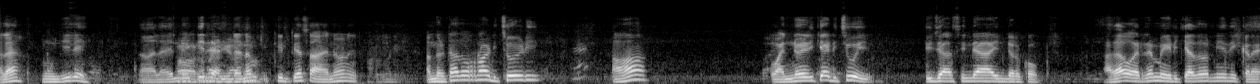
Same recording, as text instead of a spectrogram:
അല്ല മൂഞ്ചിയില്ലേ? നാലായിരം രൂപയ്ക്ക് രണ്ടെണ്ണം കിട്ടിയ സാധനമാണ്. എന്നിട്ട് അത് ഒരെണ്ണം അടിച്ചോടി ആ വന്നൊരിക്കൽ അടിച്ചുപോയി. ഇജാസിന്റെ ആ ഇന്റർകോം അതാ ഒരെണ്ണം മേടിക്കാന്ന് പറഞ്ഞ് നിക്കണേ.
